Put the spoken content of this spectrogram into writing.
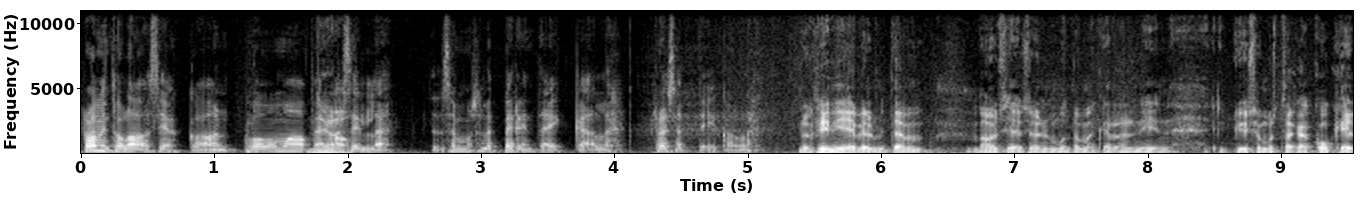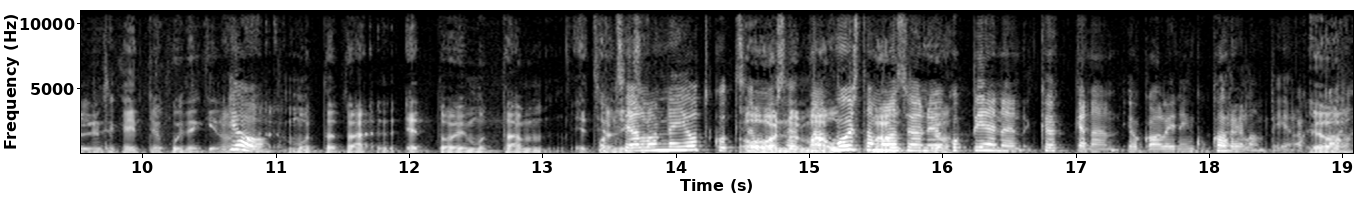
ravintola-asiakkaan luoma maaperäisille semmoiselle perinteikkäälle reseptiikalle. No Finievel, mitä mä oon siellä syönyt muutaman kerran, niin kyllä se musta aika kokeellinen se keittiö kuitenkin on. Joo. Mutta, tota, et toi, mutta et se Mut on siellä iso... on ne jotkut sellaiset. On, maut, muistan, maut, mä oon syönyt joku pienen kökkänän, joka oli niin kuin Karilan piirakkaa. Joo.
